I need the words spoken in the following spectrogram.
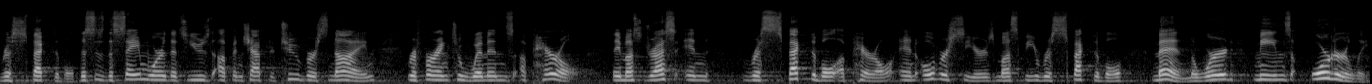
Respectable. This is the same word that's used up in chapter 2, verse 9, referring to women's apparel. They must dress in respectable apparel, and overseers must be respectable men. The word means orderly.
